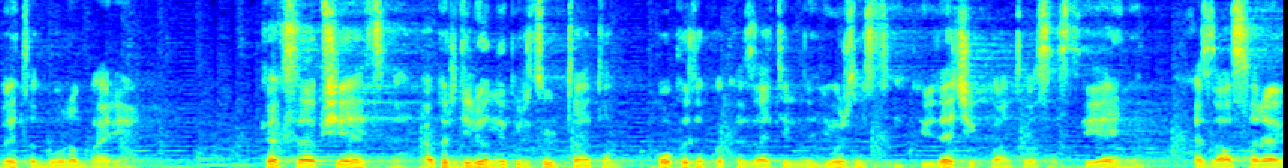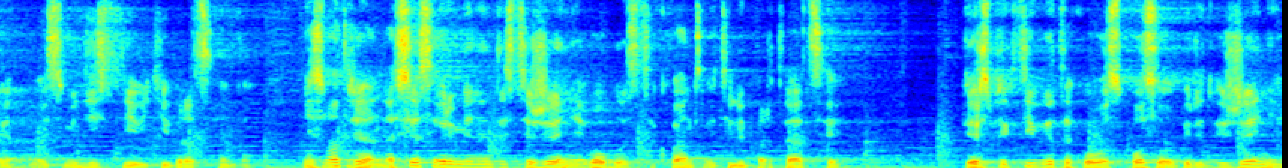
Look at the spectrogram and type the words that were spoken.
бета-бора-бария. Как сообщается, определенный по результатам опыта показатель надежности передачи квантового состояния оказался равен 89%. Несмотря на все современные достижения в области квантовой телепортации, перспективы такого способа передвижения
